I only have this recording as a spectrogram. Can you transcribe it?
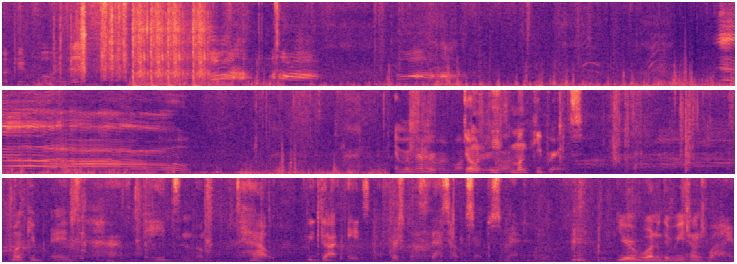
Looking for this? And remember, don't eat monkey brains. Monkey brains have AIDS in them. That's how we got AIDS in the first place. That's how it started to spread. You're one of the reasons why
